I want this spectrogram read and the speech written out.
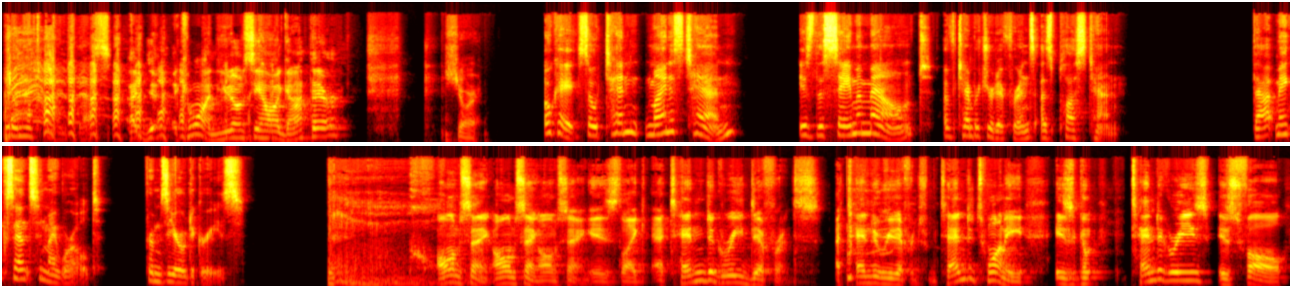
We don't have to go into this. I come on, you don't see how I got there? Sure. Okay, so 10 minus 10 is the same amount of temperature difference as plus 10. That makes sense in my world from zero degrees. all I'm saying, all I'm saying, all I'm saying is like a 10 degree difference. A 10 degree difference from 10 to 20 is 10 degrees is fall,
